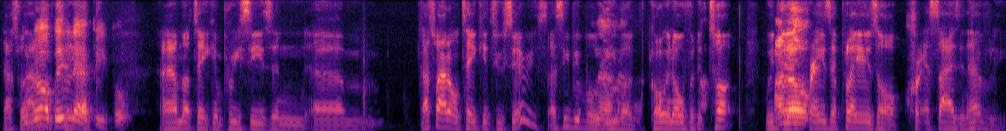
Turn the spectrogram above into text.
That's what We've all been there, people. I'm not taking preseason. Um, that's why I don't take it too serious. I see people No, either no, no. going over the top with I their know. crazy players or criticizing heavily.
